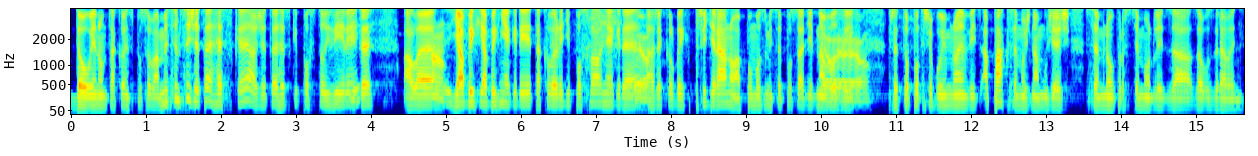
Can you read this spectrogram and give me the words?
jdou jenom takovým způsobem. myslím si, že to je hezké a že to je hezký postoj víry, Víte? ale já bych, já bych někdy takové lidi poslal někde jo. a řekl bych, přijď ráno a pomoz mi se posadit na vozík, před to potřebuji mnohem víc a pak se možná můžeš se mnou prostě modlit za, za uzdravení.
